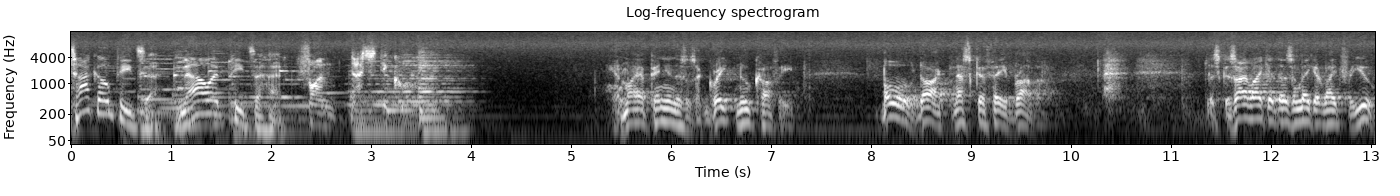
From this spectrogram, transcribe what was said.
Taco Pizza, now at Pizza Hut. Fantástico. In my opinion, this is a great new coffee. Bold, dark Nescafe Brava. Just because I like it doesn't make it right for you.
